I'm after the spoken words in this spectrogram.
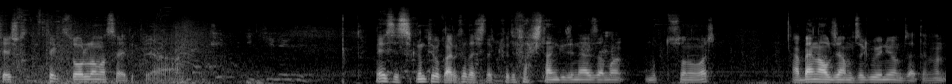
Keşke tek zorlamasaydık ya. Neyse sıkıntı yok arkadaşlar. Kötü başlangıcın her zaman mutlu sonu var. Ha ben alacağımıza güveniyorum zaten. Hani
